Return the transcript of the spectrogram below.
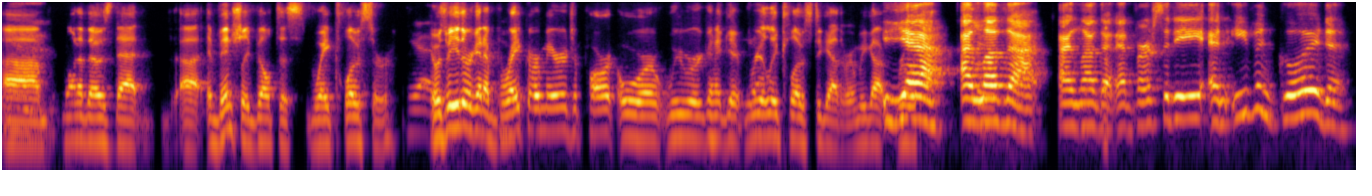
um, yeah. one of those that uh, eventually built us way closer. Yeah. It was either going to break our marriage apart or we were going to get really close together. And we got, really yeah, I love that. I love that adversity and even good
